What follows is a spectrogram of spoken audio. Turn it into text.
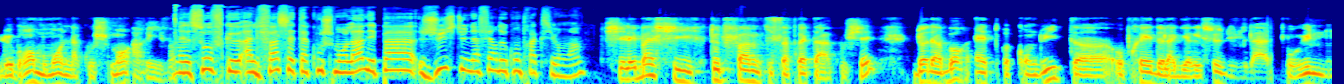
le grand moment de l'accouchement arrive. Euh, sauf que Alpha, cet accouchement-là n'est pas juste une affaire de contraction. Hein. Chez les Bashi, toute femme qui s'apprête à accoucher doit d'abord être conduite euh, auprès de la guérisseuse du village pour une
